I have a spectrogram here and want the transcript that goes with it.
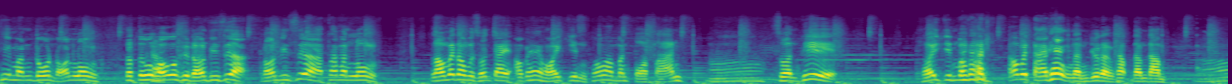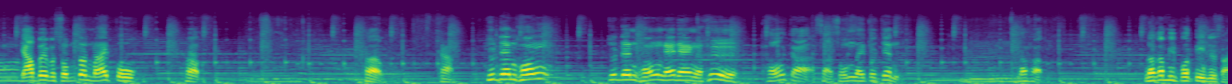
ที่มันโดนหนอนลงศัตรูเขาก็คือหนอนผีเสื้อหนอนผีเสื้อถ้ามันลง เราไม่ต้องไปสนใจเอาไปให้หอยกิน เพราะว่ามันปลอดสาร อ๋อส่วนที่หอยกินมาท่านเอาไปตากแห้งนั่นอยู่นั่นครับดำอ๋อๆจะเอาไปผสมต้นไม้ปลูกครับ ครับ ครับ จุดเด่นของจุดเด่นของแหนแดงอะคือ เขาจะสะสมไนโตรเจนอืม นะครับ แล้วก็มีโปรตีนอยู่ 30%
